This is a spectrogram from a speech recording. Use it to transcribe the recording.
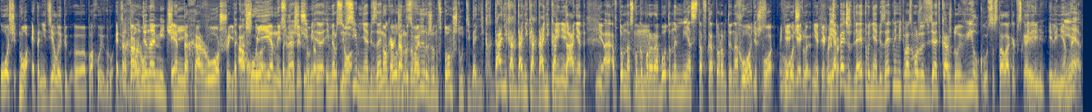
очень... Но это не делает э, плохую игру. Это Зато он динамичней. Это хороший, Так а что, охуенный понимаешь, сюжетный шутер. име- э, Immersive Но- Sim не обязательно но когда должен называют- быть выражен в том, что у тебя никогда, никогда, никогда, никогда Не-не, нет. нет. А, а в том, насколько проработано место, в котором ты находишься. вот. Вот Я- я что это. нет, я говорю, И что- опять же, для этого не обязательно иметь возможность взять каждую вилку со стола, как в Скайриме. Элем- элементы, Нет.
